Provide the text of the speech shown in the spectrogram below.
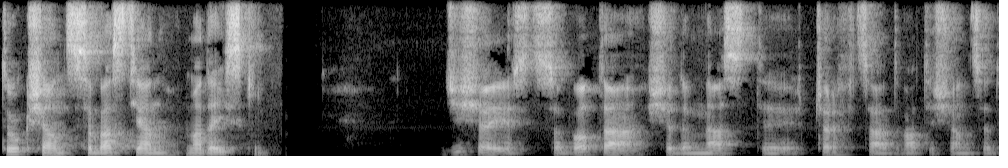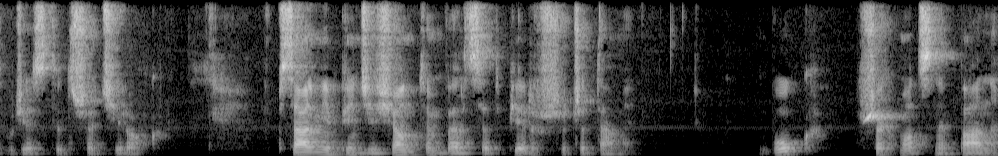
Tu ksiądz Sebastian Madejski. Dzisiaj jest sobota, 17 czerwca 2023 rok. W Psalmie 50, werset pierwszy czytamy: Bóg, wszechmocny Pan,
